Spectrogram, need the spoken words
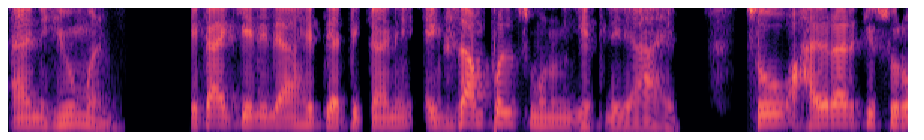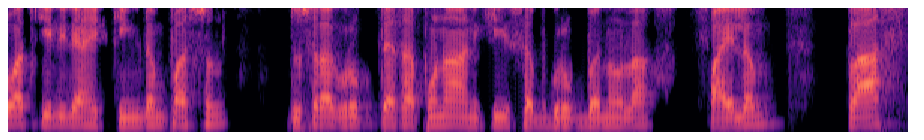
अँड ह्युमन हे काय केलेले आहेत या ठिकाणी? एक्झाम्पल्स म्हणून घेतलेले आहेत. सो हायरार्की सुरुवात केलेली आहे किंगडमपासून. दुसरा ग्रुप त्याचा पुन्हा आणखी सब ग्रुप बनवला. Phylum class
